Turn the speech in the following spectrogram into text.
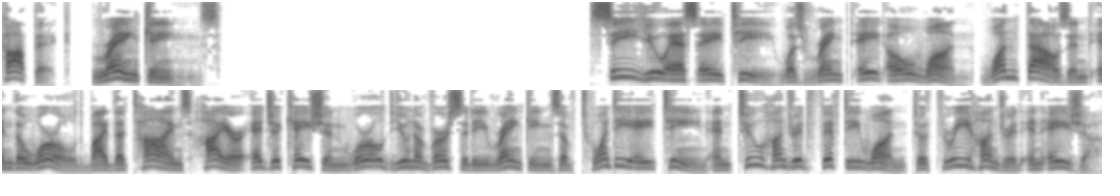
Topic: Rankings. CUSAT was ranked 801 1000 in the world by the Times Higher Education World University Rankings of 2018 and 251 to 300 in Asia.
